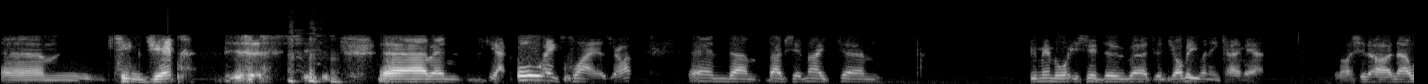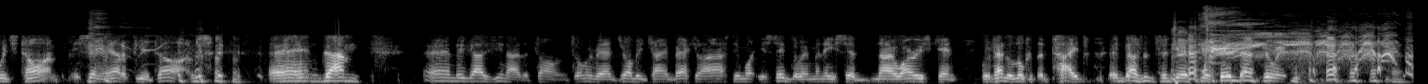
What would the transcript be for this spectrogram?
Um, Tim Gepp, um, and yeah, all ex-players, right? And um, they've said, mate, um, remember what you said to uh, to Jobby when he came out? And I said, oh no, which time? He sent him out a few times, and um, and he goes, you know, the time I'm talking about. Jobby came back and I asked him what you said to him, and he said, no worries, Ken. We've had a look at the tape. It doesn't suggest you said that to him.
